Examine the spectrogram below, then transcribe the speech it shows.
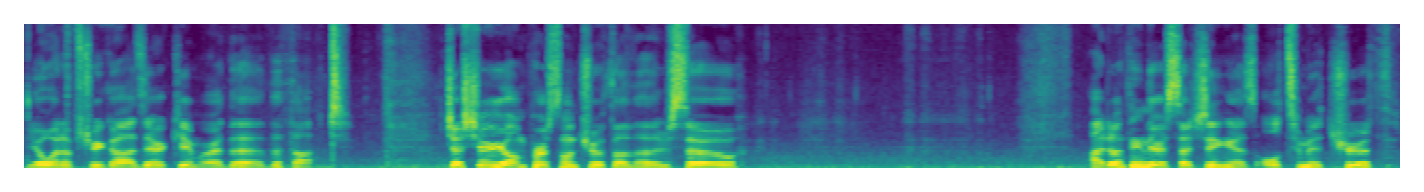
Yo, what up, Street Gods? Eric Kim or the the thought. Just share your own personal truth with others. So, I don't think there's such thing as ultimate truth,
